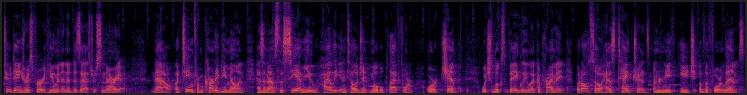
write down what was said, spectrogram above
too dangerous for a human in a disaster scenario. Now, a team from Carnegie Mellon has announced the CMU Highly Intelligent Mobile Platform, or CHIMP, which looks vaguely like a primate but also has tank treads underneath each of the four limbs.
